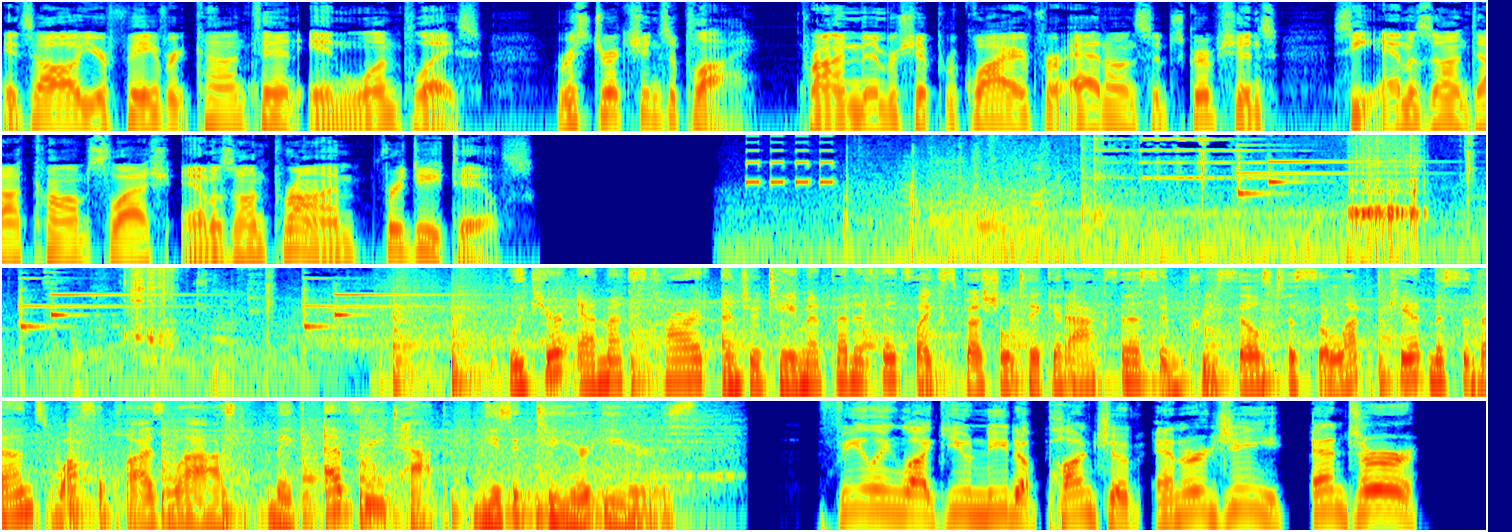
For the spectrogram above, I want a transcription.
It's all your favorite content in one place. Restrictions apply. Prime membership required for add-on subscriptions. See Amazon.com slash Amazon Prime for details. With your Amex card, entertainment benefits like special ticket access and pre-sales to select campus events while supplies last, make every tap music to your ears. Feeling like you need a punch of energy? Enter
